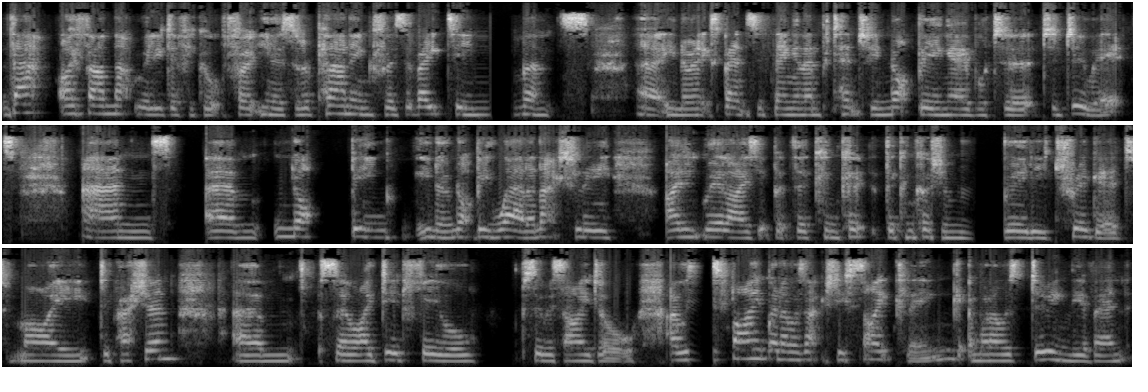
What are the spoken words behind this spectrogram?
that I found that really difficult for you know sort of planning for sort of eighteen months, uh, you know, an expensive thing, and then potentially not being able to to do it, and um, not being you know not being well. And actually, I didn't realise it, but the concu- the concussion really triggered my depression. Um, so I did feel suicidal. I was fine when I was actually cycling and when I was doing the event,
